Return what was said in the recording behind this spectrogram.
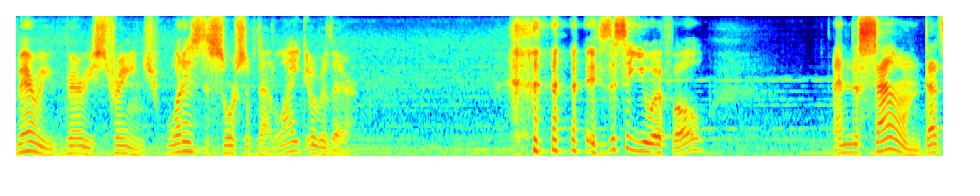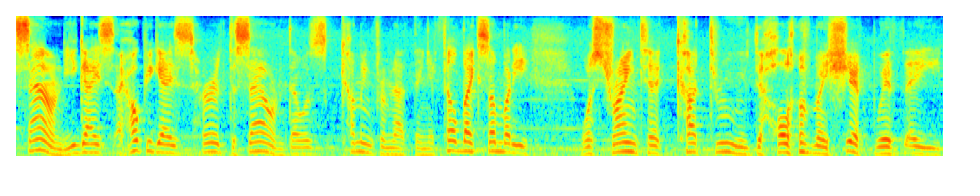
Very, very strange. What is the source of that light over there? is this a UFO? And the sound, that sound, you guys, I hope you guys heard the sound that was coming from that thing. It felt like somebody was trying to cut through the hull of my ship with a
